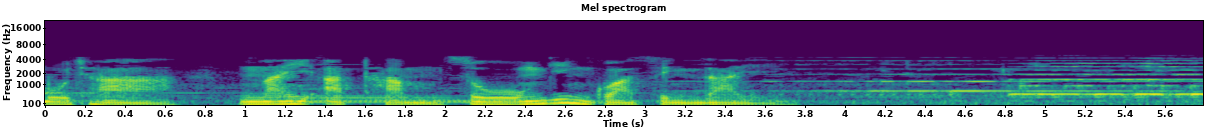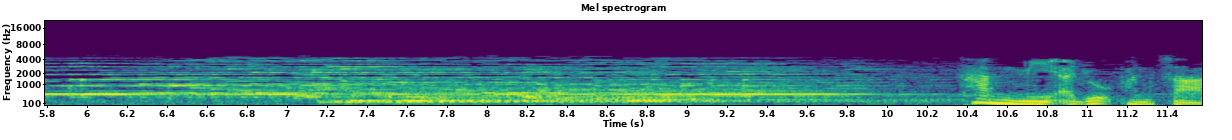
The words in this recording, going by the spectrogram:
บูชาในอัตธรรมสูงยิ่งกว่าสิ่งใดานมีอายุพรรษา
